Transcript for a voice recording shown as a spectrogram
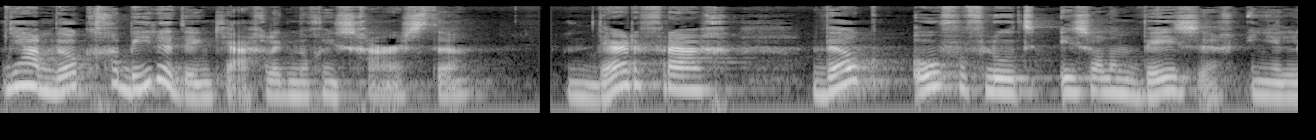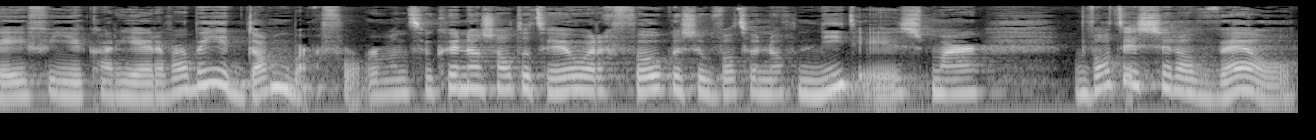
ja, welke gebieden denk je eigenlijk nog in schaarste? Een derde vraag. Welk overvloed is al aanwezig in je leven, in je carrière? Waar ben je dankbaar voor? Want we kunnen ons altijd heel erg focussen op wat er nog niet is. Maar wat is er al wel?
